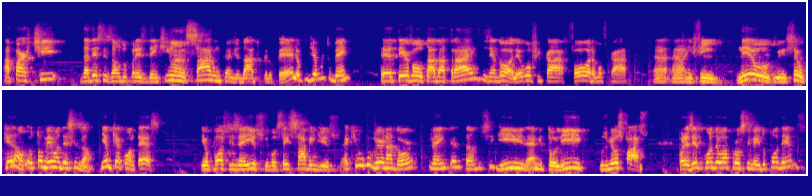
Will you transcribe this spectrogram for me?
A partir da decisão do presidente em lançar um candidato pelo PL, eu podia muito bem é, ter voltado atrás, dizendo: olha, eu vou ficar fora, vou ficar, ah, ah, enfim, neutro, não sei o quê. Não, eu tomei uma decisão. E o que acontece, eu posso dizer isso, e vocês sabem disso, é que o governador vem tentando seguir, né, me tolir os meus passos. Por exemplo, quando eu aproximei do Podemos,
